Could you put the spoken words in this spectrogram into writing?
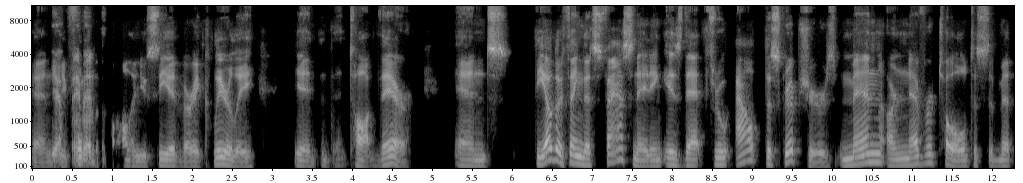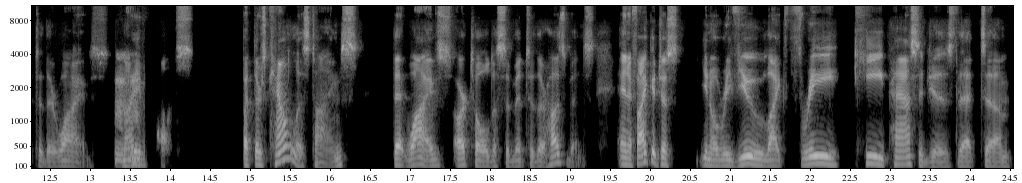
and yeah, before amen. the fall, and you see it very clearly it taught there. And the other thing that's fascinating is that throughout the scriptures, men are never told to submit to their wives, mm-hmm. not even once. But there's countless times that wives are told to submit to their husbands. And if I could just, you know, review like three key passages that um,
